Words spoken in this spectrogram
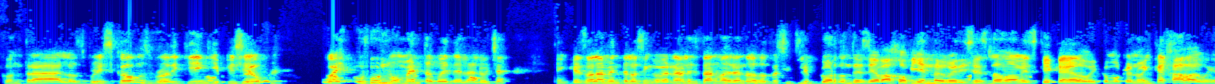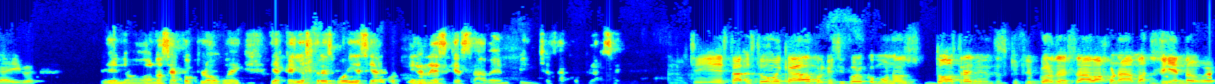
contra los Briscoes, Brody King y PCO. Güey, hubo un momento, güey, de la lucha en que solamente los ingobernables estaban madreando a los otros y Flip Gordon desde abajo viendo, güey, dices, no mames, qué cagado, güey, como que no encajaba, güey, ahí, güey. Sí, no, no se acopló, güey. Y aquellos tres güeyes, si algo tienen, es que saben pinches acoplarse. Sí, está, estuvo muy cagado porque sí fueron como unos dos, tres minutos que Flip Gordon estaba abajo nada más viendo, güey.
